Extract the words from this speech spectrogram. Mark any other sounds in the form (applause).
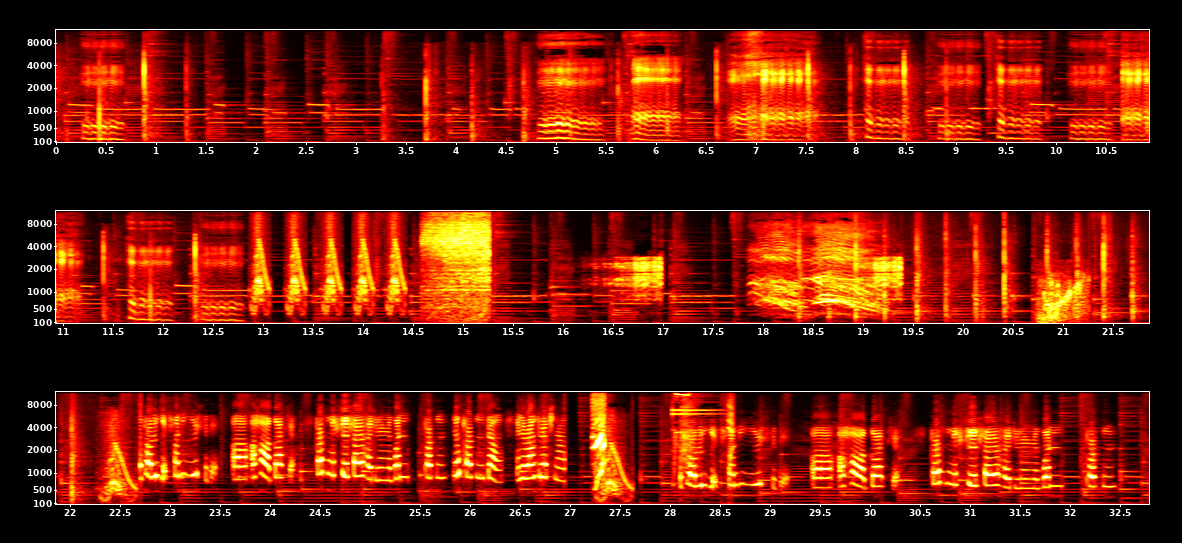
Hehehehe probably get 20 years for this. Uh, aha, gotcha. Carbon next to a fire hydrant and one.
